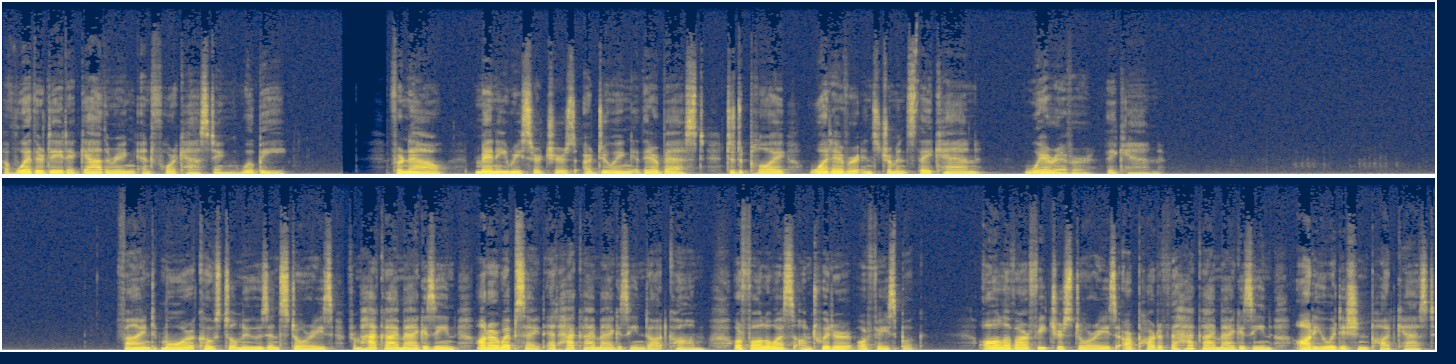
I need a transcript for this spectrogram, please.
of weather data gathering and forecasting will be. For now, many researchers are doing their best to deploy whatever instruments they can, wherever they can. Find more coastal news and stories from Hakai Magazine on our website at hakaimagazine.com or follow us on Twitter or Facebook. All of our feature stories are part of the Hakai Magazine Audio Edition podcast,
